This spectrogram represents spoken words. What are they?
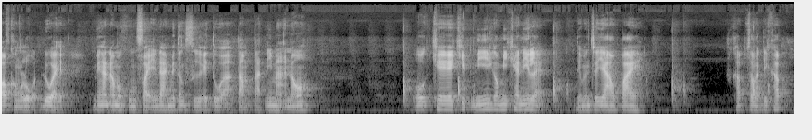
off ของโหลดด้วย ไม่งั้นเอามาคุมไฟได้ไม่ต้องซื้อไอตัวต่ำตัดนี่มาเนาะโอเคคลิปนี้ก็มีแค่นี้แหละ เดี๋ยวมันจะยาวไป ครับสวัสดีครับ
